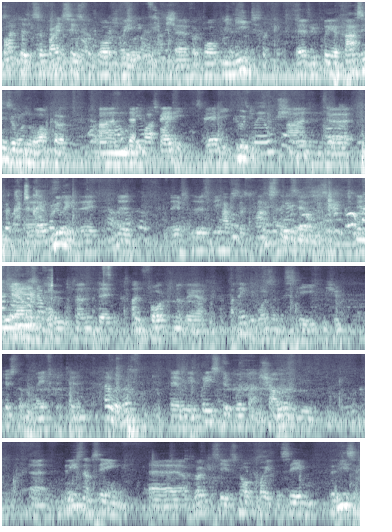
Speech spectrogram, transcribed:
but it suffices for what we, uh, for what we need. Every player has his own locker, and uh, it's very, it's very good. And uh, uh, really, the, the, they, they they have surpassed themselves in terms of out, and uh, unfortunately, uh, I think it was a mistake. We should just have left it in. However, we replaced it with a shower room. Uh, the reason I'm saying, uh, I'm going to say it's not quite the same, the reason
